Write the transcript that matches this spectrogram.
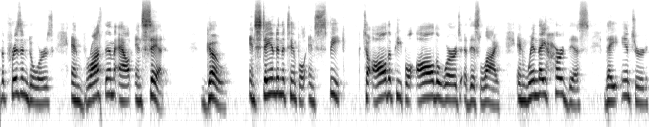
the prison doors and brought them out and said, Go and stand in the temple and speak to all the people all the words of this life. And when they heard this, they entered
